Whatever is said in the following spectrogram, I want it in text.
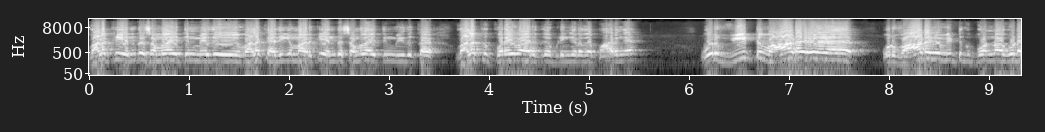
வழக்கு எந்த சமுதாயத்தின் மீது வழக்கு அதிகமா இருக்கு எந்த சமுதாயத்தின் மீது க- வழக்கு குறைவா இருக்கு அப்படிங்கிறத பாருங்க. ஒரு வீட்டு வாடகை ஒரு வாடகை வீட்டுக்கு போனா கூட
